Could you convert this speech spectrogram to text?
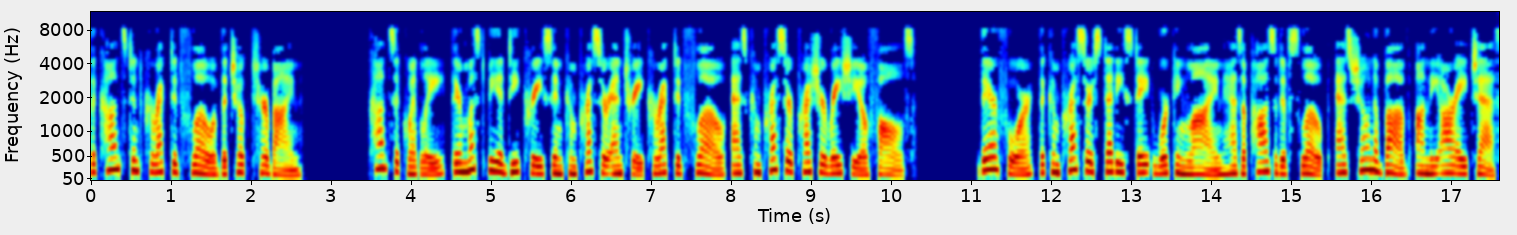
the constant corrected flow of the choke turbine. Consequently, there must be a decrease in compressor entry corrected flow, as compressor pressure ratio falls. Therefore, the compressor steady-state working line has a positive slope, as shown above, on the RHS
